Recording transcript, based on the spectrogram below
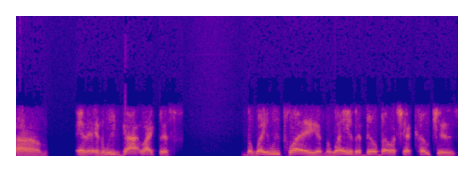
Um, and and we've got like this the way we play and the way that Bill Belichick coaches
